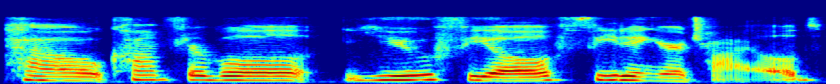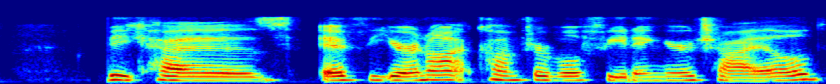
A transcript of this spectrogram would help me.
how comfortable you feel feeding your child. Because if you're not comfortable feeding your child,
